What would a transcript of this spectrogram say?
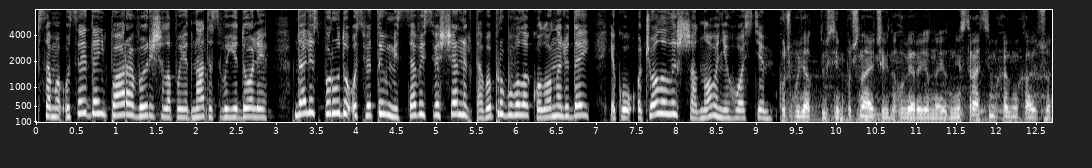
Саме у цей день пара вирішила поєднати свої долі. Далі споруду освятив місцевий священник та випробувала колона людей, яку очолили шановані гості. Хочу подякувати всім, починаючи від голови районної адміністрації Михайла Михайловича,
